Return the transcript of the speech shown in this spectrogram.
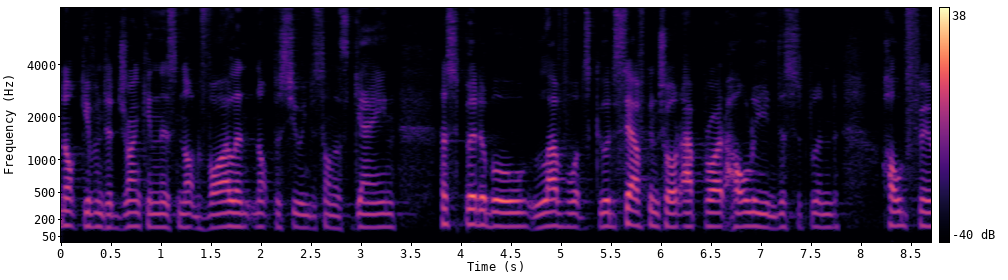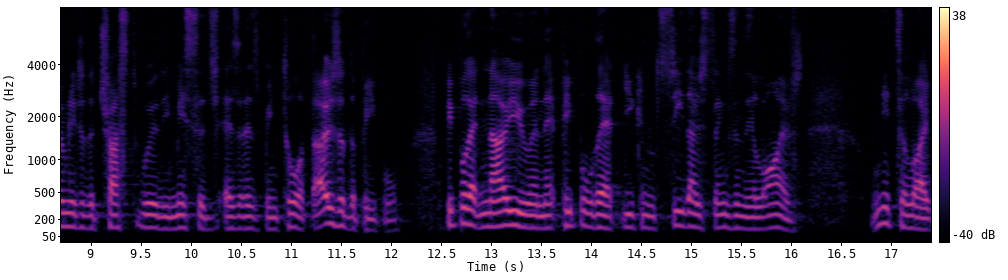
not given to drunkenness, not violent, not pursuing dishonest gain hospitable, love what's good, self controlled, upright, holy, and disciplined, hold firmly to the trustworthy message as it has been taught. Those are the people. People that know you and that people that you can see those things in their lives. We need to like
